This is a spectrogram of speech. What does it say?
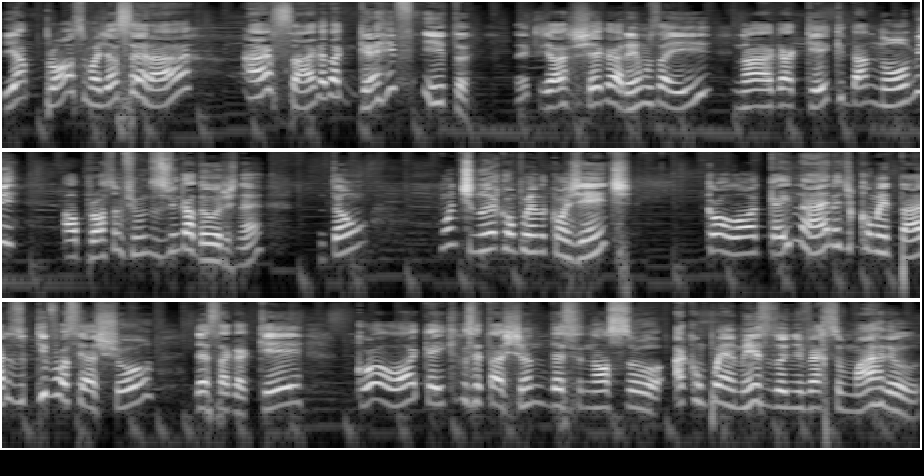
E a próxima já será a saga da Guerra Infinita. Né, que já chegaremos aí na HQ que dá nome ao próximo filme dos Vingadores, né? Então, continue acompanhando com a gente. Coloque aí na área de comentários o que você achou dessa HQ. Coloque aí o que você está achando desse nosso acompanhamento do universo Marvel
